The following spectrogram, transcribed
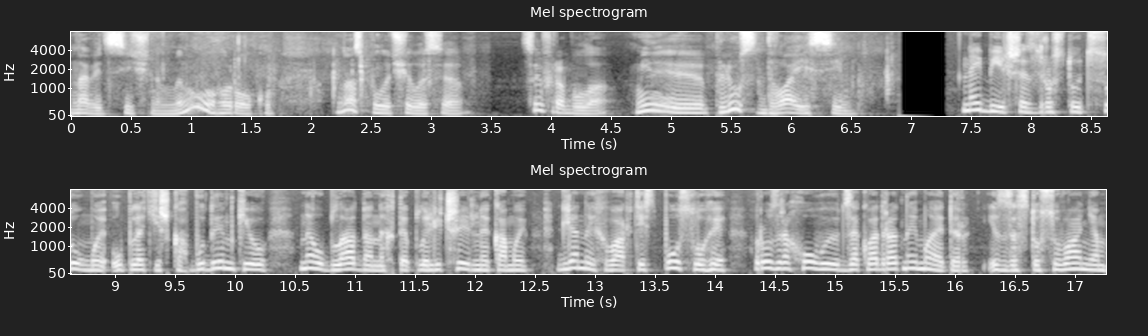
навіть січнем минулого року, у нас вийшла цифра була плюс 2,7. Найбільше зростуть суми у платіжках будинків, не обладнаних теплолічильниками. Для них вартість послуги розраховують за квадратний метр із застосуванням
